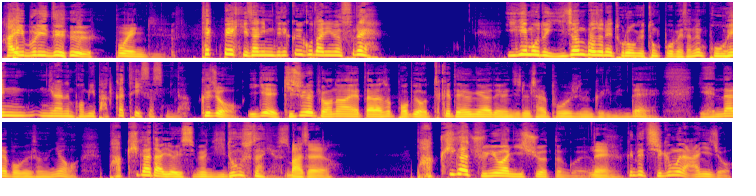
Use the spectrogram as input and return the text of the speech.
하이브리드 보행기. 택배 기사님들이 끌고 다니는 수레. 이게 모두 이전 버전의 도로교통법에서는 보행이라는 범위 바깥에 있었습니다. 그죠. 이게 기술의 변화에 따라서 법이 어떻게 대응해야 되는지를 잘 보여주는 그림인데 옛날 법에서는요 바퀴가 달려 있으면 이동 수단이었어요. 맞아요. 바퀴가 중요한 이슈였던 거예요. 네. 근데 지금은 아니죠.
